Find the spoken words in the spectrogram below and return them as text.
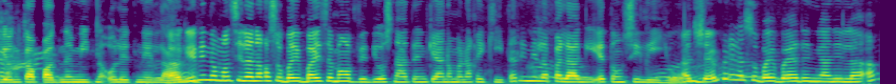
Leon kapag na-meet na ulit nila. Lagi rin naman sila nakasubaybay sa mga videos natin kaya naman nakikita rin nila palagi itong si Leon. At syempre nasubaybayan din nga nila ang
